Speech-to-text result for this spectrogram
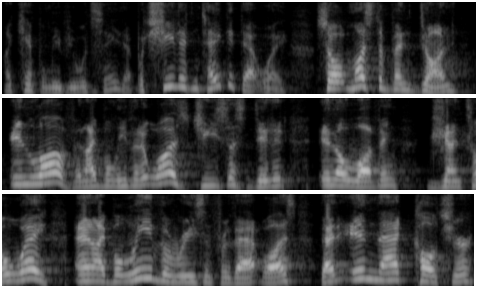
I can't believe you would say that. But she didn't take it that way. So it must have been done in love. And I believe that it was. Jesus did it in a loving, gentle way. And I believe the reason for that was that in that culture,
